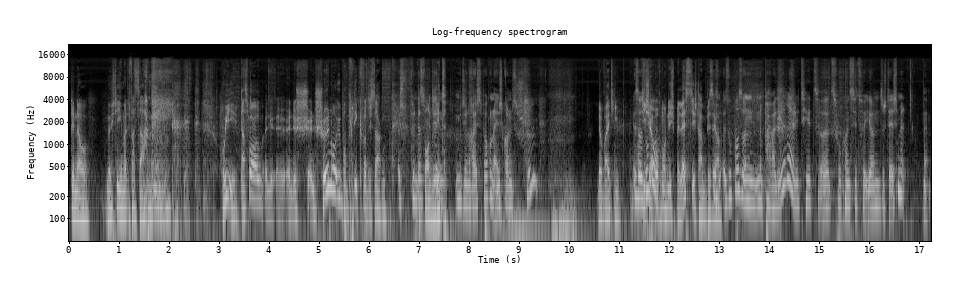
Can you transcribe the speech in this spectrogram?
genau. Möchte jemand etwas sagen? hui, das war eine, sch- ein schöner Überblick, würde ich sagen. Ich finde das, Das ein mit den, mit den Reichsbürgern eigentlich gar nicht so schlimm. Ja, weil die Ist dich ja auch noch nicht belästigt haben bisher. Su- Super, so eine Parallelrealität äh, zu konstituieren. So stelle ich mir. Nein.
